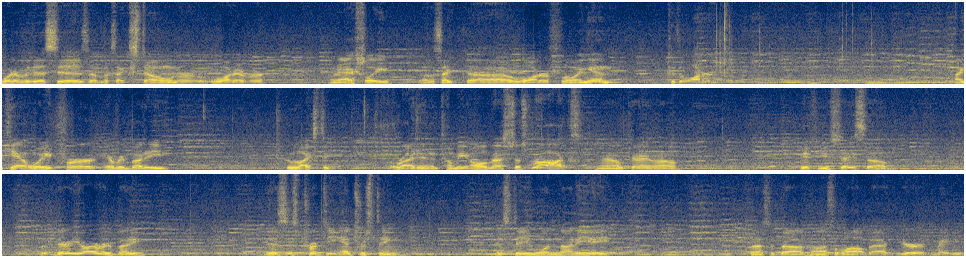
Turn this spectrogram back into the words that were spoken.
whatever this is. It looks like stone or whatever. And actually, it looks like uh, water flowing in to the water. I can't wait for everybody who likes to write in and tell me, oh, that's just rocks. Okay, well, if you say so. But there you are, everybody. This is pretty interesting. It's day 198. That's about, oh, that's a while back, year maybe.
